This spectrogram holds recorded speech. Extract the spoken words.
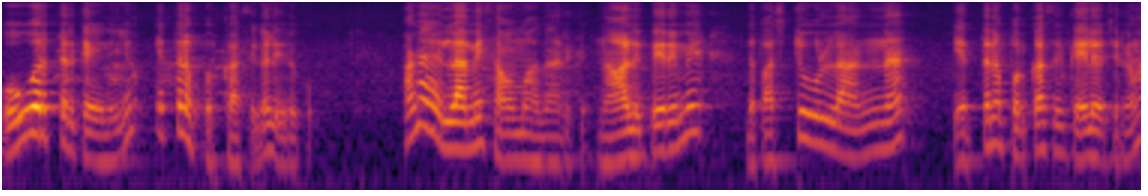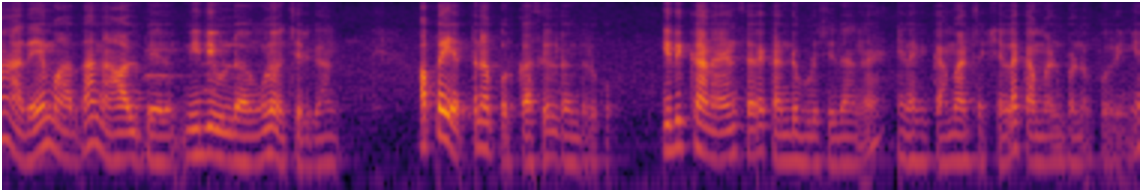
ஒவ்வொருத்தர் கையிலையும் எத்தனை பொற்காசுகள் இருக்கும்? ஆனால் எல்லாமே சமமாக தான் இருக்குது நாலு பேருமே இந்த ஃபஸ்ட்டு உள்ள அண்ணன் எத்தனை பொற்காசுகள் கையில் வச்சுருக்காங்கன்னா அதே மாதிரி தான் நாலு பேர் மீதி உள்ளவங்களும் வச்சுருக்காங்க. அப்போ எத்தனை பொற்காசுகள் இருந்திருக்கும்? இதுக்கான ஆன்சரை கண்டுபிடிச்சி தாங்க எனக்கு கமெண்ட் செக்ஷனில் கமெண்ட் பண்ண போகிறீங்க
